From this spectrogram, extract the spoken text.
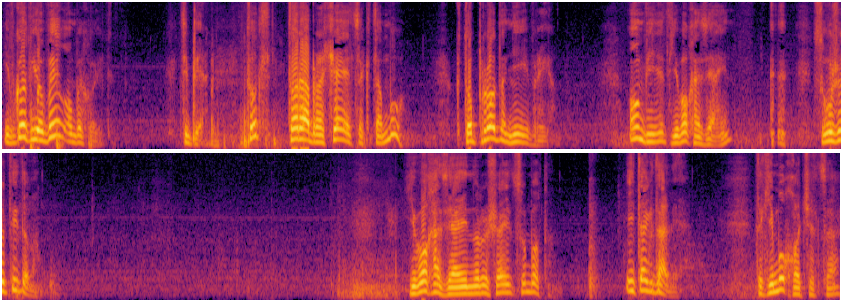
И в год Йовел он выходит. Теперь, тут Тора обращается к тому, кто продан не еврею. Он видит, его хозяин служит идолам. Его хозяин нарушает субботу и так далее. Так ему хочется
